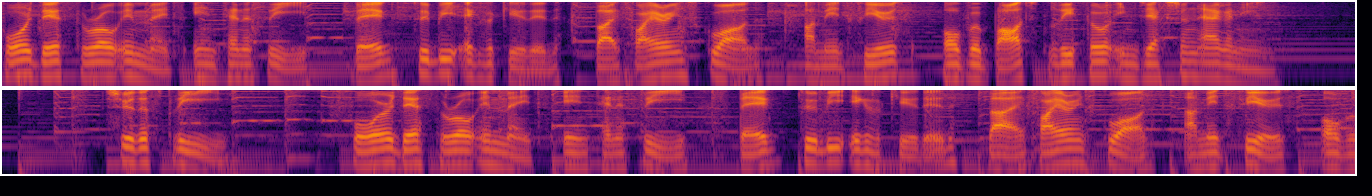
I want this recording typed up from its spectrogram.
Four death row inmates in Tennessee beg to be executed by firing squad amid fears over botched lethal injection agony Shooters Plea four death row inmates in Tennessee begged to be executed by firing squad amid fears over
